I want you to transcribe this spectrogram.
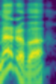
Merhaba.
